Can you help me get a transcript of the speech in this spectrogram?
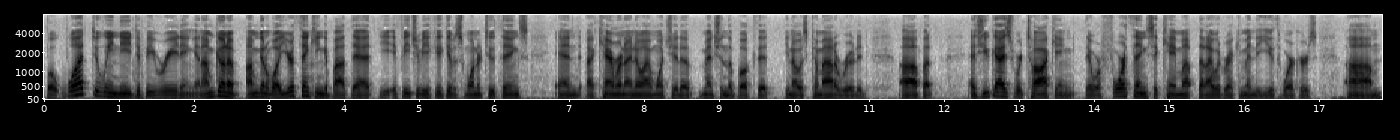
But what do we need to be reading? And I'm gonna, I'm gonna. While you're thinking about that, if each of you could give us one or two things, and uh, Cameron, I know I want you to mention the book that you know has come out of Rooted. Uh, but as you guys were talking, there were four things that came up that I would recommend to youth workers. Um,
